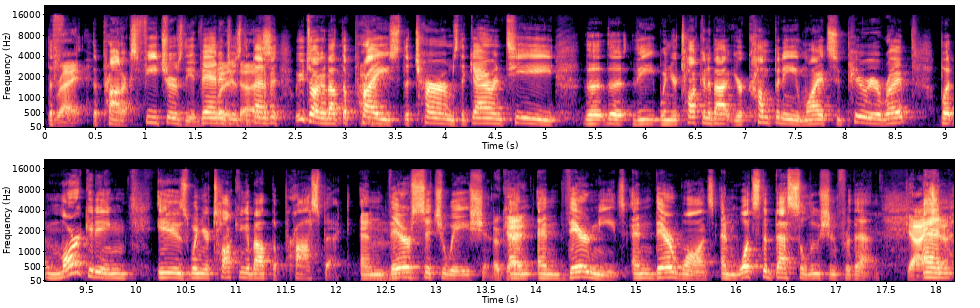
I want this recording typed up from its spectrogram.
The, Right. the product's features, the advantages, the benefits. We're talking about the price, the terms, the guarantee, the, the, the when you're talking about your company and why it's superior, right? But marketing is when you're talking about the prospect and their situation. Okay. and, and their needs and their wants and what's the best solution for them. Gotcha. And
